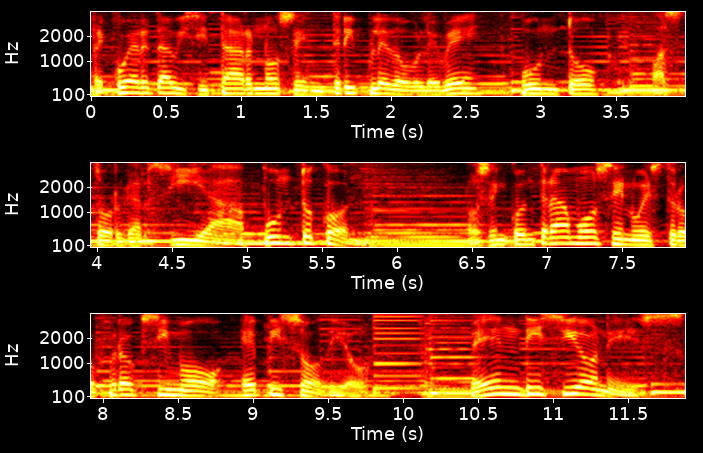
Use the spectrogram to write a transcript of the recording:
Recuerda visitarnos en www.pastorgarcia.com. Nos encontramos en nuestro próximo episodio. Bendiciones.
